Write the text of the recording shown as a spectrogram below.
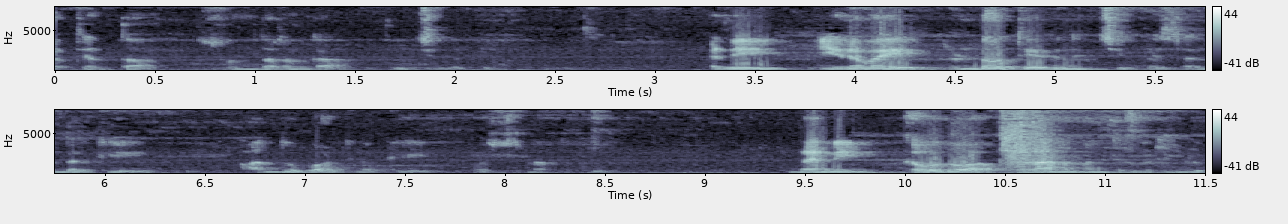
అత్యంత సుందరంగా తీర్చిదిద్దింది అది ఇరవై రెండవ తేదీ నుంచి ప్రజలందరికీ అందుబాటులోకి వస్తున్నందుకు దాన్ని గౌరవ ప్రధానమంత్రి వర్యులు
